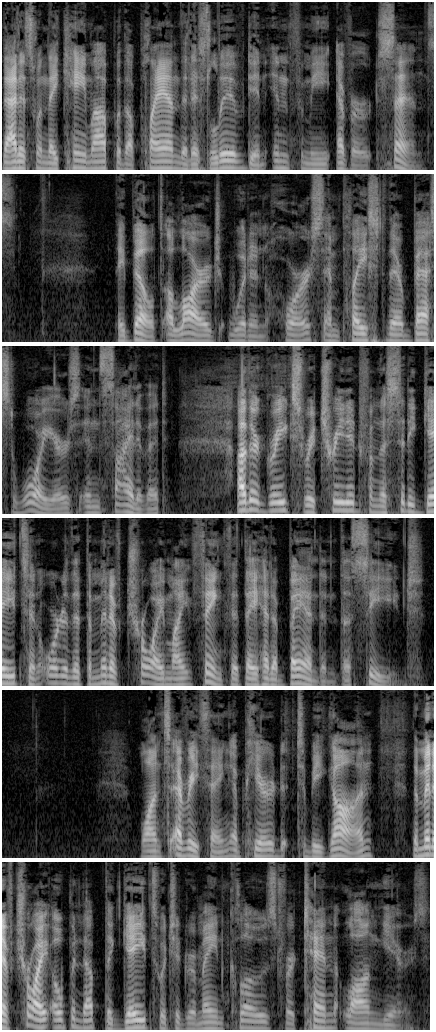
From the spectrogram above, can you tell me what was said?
That is when they came up with a plan that has lived in infamy ever since. They built a large wooden horse and placed their best warriors inside of it. Other Greeks retreated from the city gates in order that the men of Troy might think that they had abandoned the siege. Once everything appeared to be gone, the men of Troy opened up the gates which had remained closed for ten long years.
